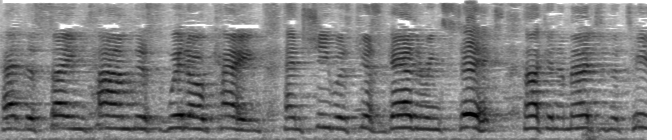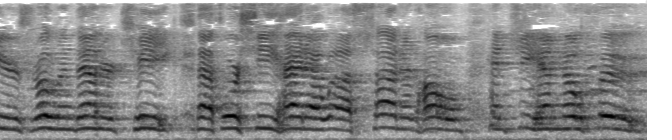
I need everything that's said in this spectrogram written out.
at the same time this widow came, and she was just gathering sticks. I can imagine the tears rolling down her cheek, uh, for she had a, a son at home, and she had no food.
